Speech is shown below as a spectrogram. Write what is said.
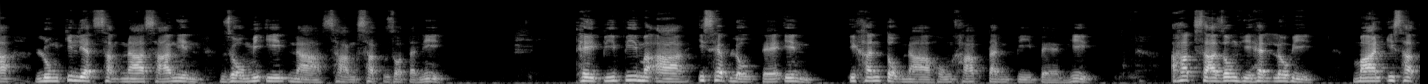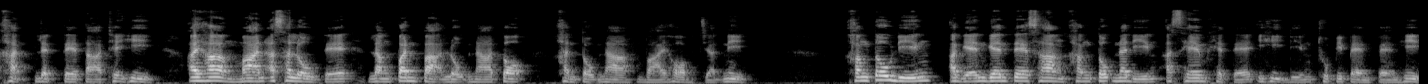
lungki liat sak na sangin zo mi i na sang sak zotani thei pi pi ma a isep lo te in i khan to na hong khak tan pi pen hi ahak sa zong hi het lo hi man isak khat let te ta the hi ai hang man asalo te langpan pa lo na to khan to na vai hom chat ni ขังโตดิงอเกนเกนเตสังขังโตนาดิงอาเซมเขเตอิหิดิงทุปิเป็นเป็นฮี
